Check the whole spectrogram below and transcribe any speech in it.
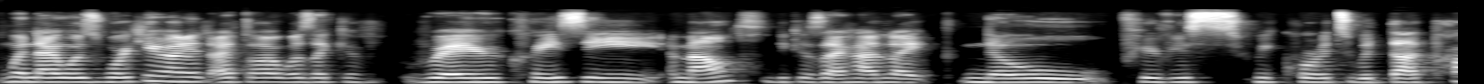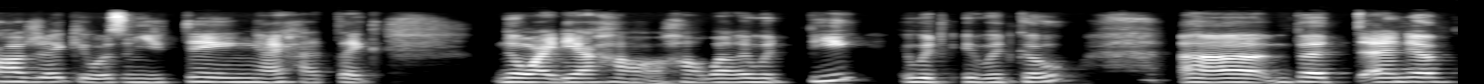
when I was working on it, I thought it was like a rare, crazy amount because I had like no previous records with that project. It was a new thing. I had like no idea how how well it would be. It would it would go, uh, but I ended up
